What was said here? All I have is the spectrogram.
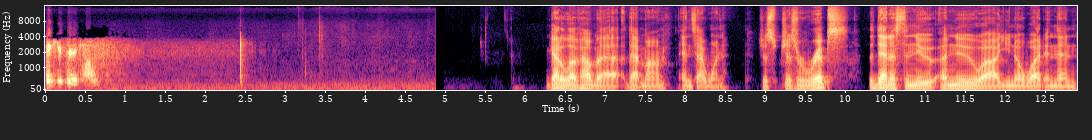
Thank you for your time. Gotta love how that, that mom ends that one. Just just rips the dentist a new a new uh you know what and then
